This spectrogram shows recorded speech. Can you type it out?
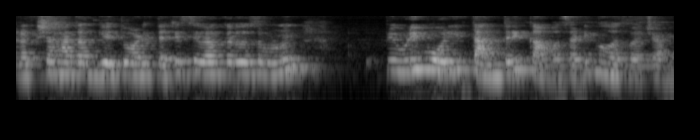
रक्ष हातात घेतो आणि त्याची सेवा करत असतो म्हणून पिवळी मोहरी तांत्रिक कामासाठी महत्त्वाची आहे.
